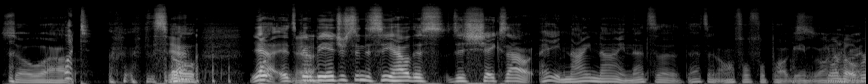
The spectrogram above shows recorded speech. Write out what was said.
So uh, what? so yeah, it's going to be interesting to see how this this shakes out. Hey, nine nine. That's a that's an awful football game going, Going on to right there.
